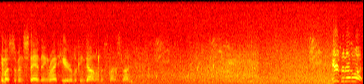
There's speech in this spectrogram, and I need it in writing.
He must have been standing right here looking down on us last night. Here's another one.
